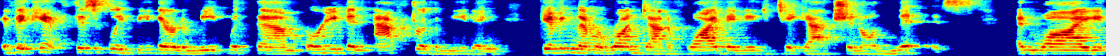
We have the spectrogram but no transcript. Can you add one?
if they can't physically be there to meet with them or even after the meeting giving them a rundown of why they need to take action on this and why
